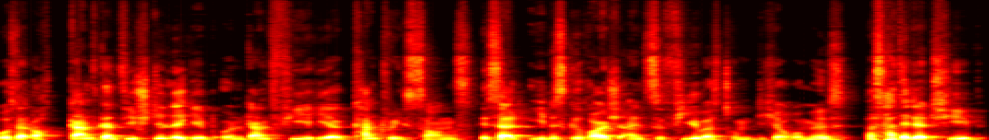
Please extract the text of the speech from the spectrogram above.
wo es halt auch ganz, ganz viel Stille gibt und ganz viel hier Country-Songs, ist halt jedes Geräusch eins zu viel, was drum dich herum ist. Was hatte der Typ?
